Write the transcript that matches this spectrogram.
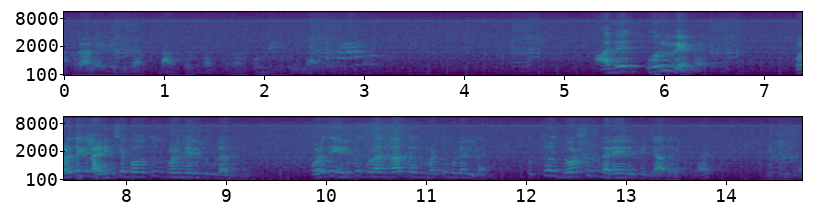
அப்புறம் அலைய வேண்டியதான் டாக்டர் டாக்டர் தான் கோவில் கோயிலா அது ஒருவேளை குழந்தைகள் அடிச்ச பாவத்துக்கு குழந்தை இருக்கக்கூடாது. குழந்தை இருக்கக்கூடாதுதான் மட்டும் கூட இல்லை. புத்திர தோஷம் நிறைய இருக்கு ஜாதகத்துல. விதியில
